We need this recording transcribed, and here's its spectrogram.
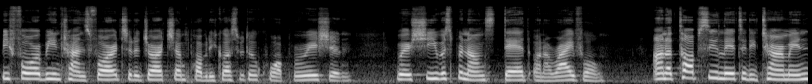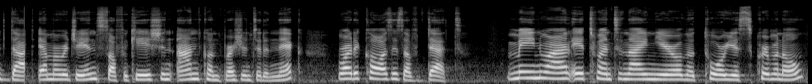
before being transferred to the Georgetown Public Hospital Corporation, where she was pronounced dead on arrival. An autopsy later determined that hemorrhaging, suffocation, and compression to the neck were the causes of death. Meanwhile, a 29-year-old notorious criminal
